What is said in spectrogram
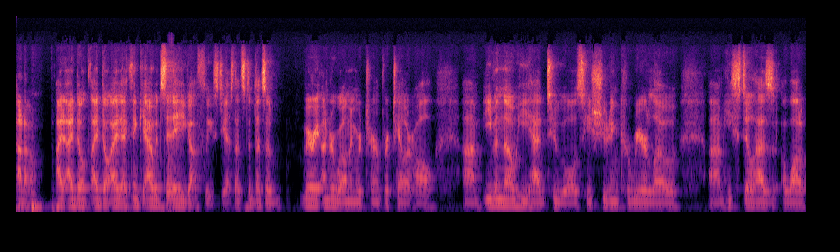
I don't know. I, I don't. I don't. I, I think I would say he got fleeced. Yes, that's that's a very underwhelming return for Taylor Hall. Um, even though he had two goals, he's shooting career low. Um, he still has a lot of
